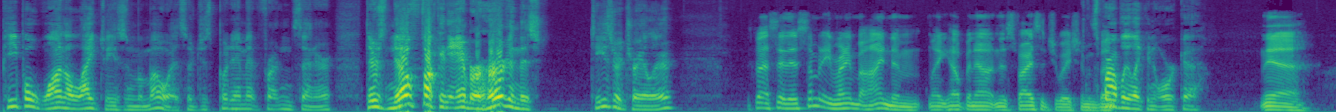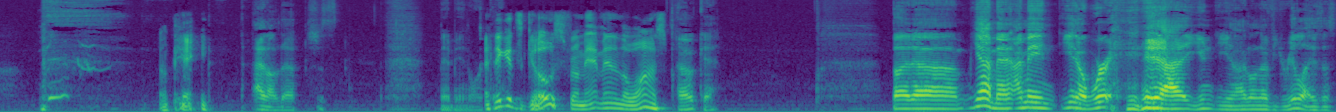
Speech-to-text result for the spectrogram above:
people want to like Jason Momoa, so just put him at front and center. There's no fucking Amber Heard in this teaser trailer. I was about to say there's somebody running behind him, like helping out in this fire situation. It's but- probably like an orca. yeah. okay. I don't know. It's just maybe an orca. I think it's Ghost from Ant Man and the Wasp. Okay. But um, yeah, man. I mean, you know, we're yeah, you you know, I don't know if you realize this.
